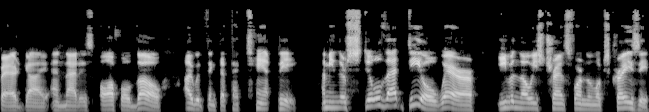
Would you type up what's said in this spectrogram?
bad guy, and that is awful. Though I would think that that can't be. I mean, there's still that deal where even though he's transformed and looks crazy,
